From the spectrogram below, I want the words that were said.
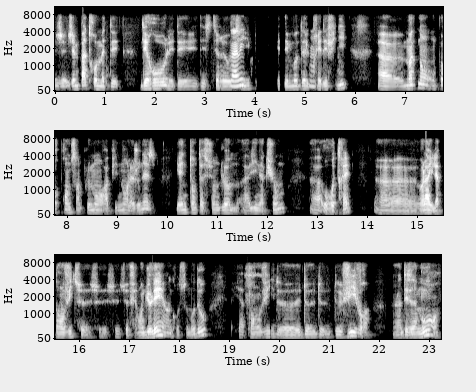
j'aime pas trop mettre des, des rôles et des, des bah stéréotypes et des modèles mmh. prédéfinis. Euh, maintenant, on peut reprendre simplement rapidement la Genèse. Il y a une tentation de l'homme à l'inaction, au retrait. Euh, voilà, il n'a pas envie de se, se, se faire engueuler, hein, grosso modo. Il n'a pas envie de, de, de, de vivre un désamour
